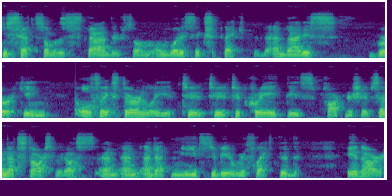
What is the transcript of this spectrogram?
to set some of the standards on, on what is expected. And that is working also externally to, to, to create these partnerships. And that starts with us. And, and, and that needs to be reflected in our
